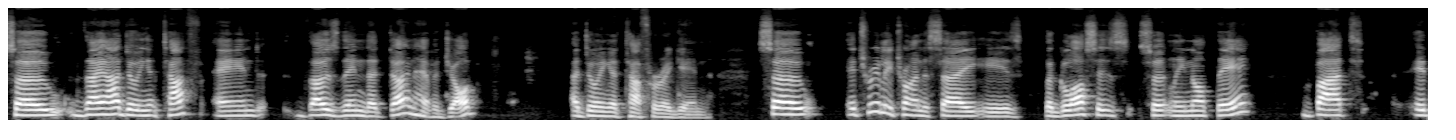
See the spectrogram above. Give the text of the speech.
So they are doing it tough, and those then that don't have a job are doing it tougher again. So it's really trying to say is the gloss is certainly not there, but it,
